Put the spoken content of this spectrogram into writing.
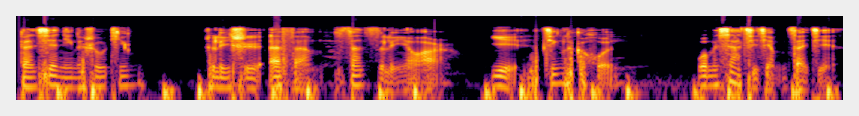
感谢您的收听，这里是 FM 三四零幺二，夜惊了个魂。我们下期节目再见。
